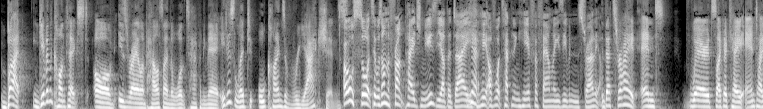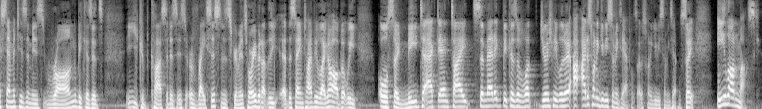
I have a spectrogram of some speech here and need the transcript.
But given the context of Israel and Palestine, the war that's happening there, it has led to all kinds of reactions. All sorts. It was on the front page news the other day Yeah. of what's happening here for families, even in Australia. That's right. And where it's like, okay, anti-Semitism is wrong because it's, you could class it as, as racist and discriminatory, but at the, at the same time, people are like, oh, but we also need to act anti-Semitic because of what Jewish people are doing. I, I just want to give you some examples. I just want to give you some examples. So Elon Musk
